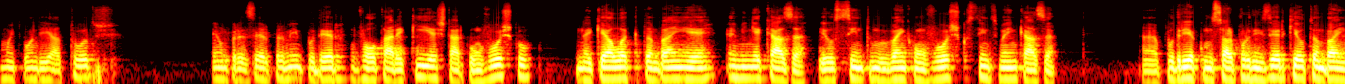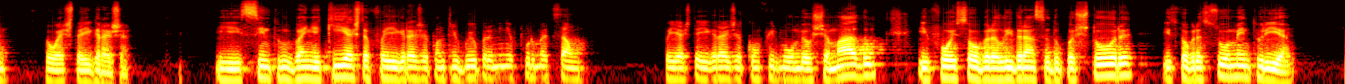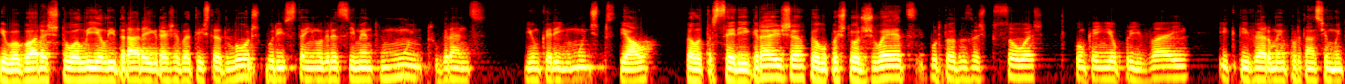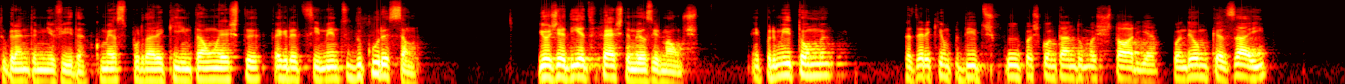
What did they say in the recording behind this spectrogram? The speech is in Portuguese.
Muito bom dia a todos. É um prazer para mim poder voltar aqui a estar convosco naquela que também é a minha casa. Eu sinto-me bem convosco, sinto-me em casa. Uh, poderia começar por dizer que eu também sou esta igreja. E sinto-me bem aqui. Esta foi a igreja que contribuiu para a minha formação. Foi esta igreja que confirmou o meu chamado e foi sobre a liderança do pastor e sobre a sua mentoria. Eu agora estou ali a liderar a Igreja Batista de Louros, por isso tenho um agradecimento muito grande e um carinho muito especial pela terceira igreja, pelo pastor Joed e por todas as pessoas com quem eu privei e que tiveram uma importância muito grande na minha vida. Começo por dar aqui então este agradecimento de coração. E hoje é dia de festa, meus irmãos. E permitam-me fazer aqui um pedido de desculpas contando uma história. Quando eu me casei,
